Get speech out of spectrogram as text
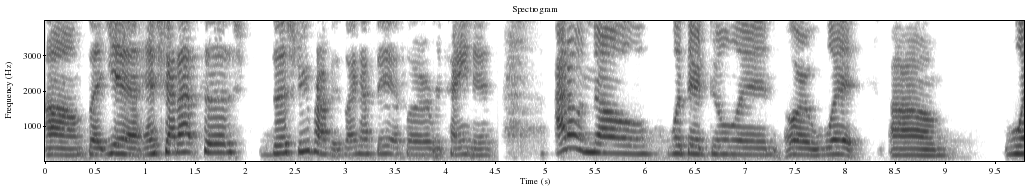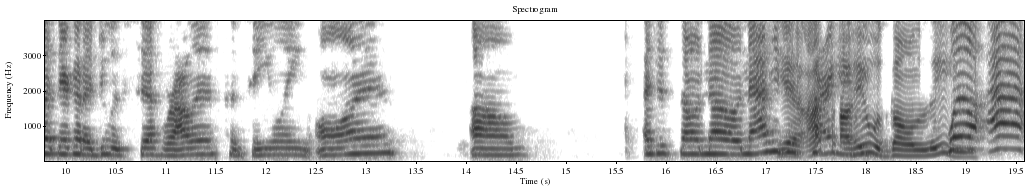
Um, but yeah, and shout out to the Street Profits, like I said, for retaining. I don't know what they're doing or what um what they're gonna do with Seth Rollins continuing on. Um, I just don't know. Now he yeah, just I thought he was gonna leave. Well, I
